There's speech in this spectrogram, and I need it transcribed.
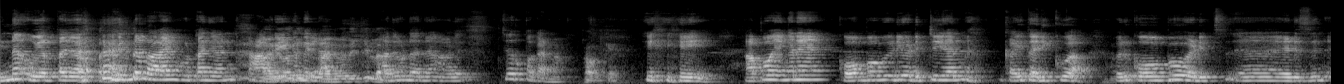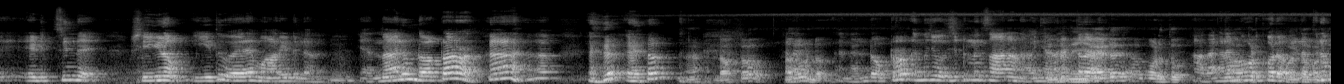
ഇന്ന ഉയർത്താൻ ഞാൻ എന്റെ പ്രായം കൂട്ടാൻ ഞാൻ ആഗ്രഹിക്കുന്നില്ല. അതുകൊണ്ട് തന്നെ ആൾ ചെറുപ്പക്കാരനാണ്. അപ്പൊ എങ്ങനെ കോംബോ വീഡിയോ എഡിറ്റ് ചെയ്യാൻ കൈ തരിക്കുക? ഒരു കോംബോ എഡിറ്റ് എഡിസിൻ എഡിറ്റ്സിന്റെ ക്ഷീണം ഇതുവരെ മാറിയിട്ടില്ല. എന്നാലും ഡോക്ടർ ഡോക്ടറോ? അതുകൊണ്ടോ എന്നാലും ഡോക്ടർ എന്ന് ചോദിച്ചിട്ടുള്ള ഒരു സാധനമാണ്. അത് ഞാൻ. കൊടുത്തു. അതങ്ങനെ നമ്മൾ കൊടുക്കുമല്ലോ. എല്ലാത്തിനും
